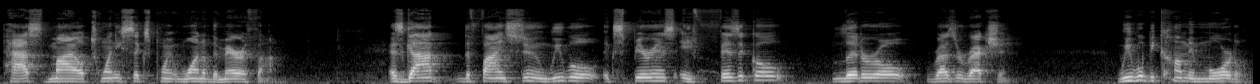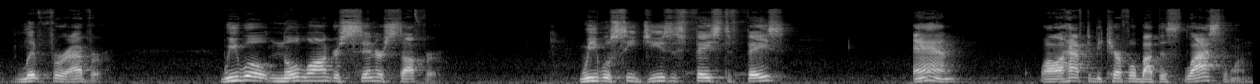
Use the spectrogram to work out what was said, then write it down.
past mile 26.1 of the marathon. As God defines soon, we will experience a physical, literal resurrection. We will become immortal, live forever. We will no longer sin or suffer. We will see Jesus face to face. And while I have to be careful about this last one,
